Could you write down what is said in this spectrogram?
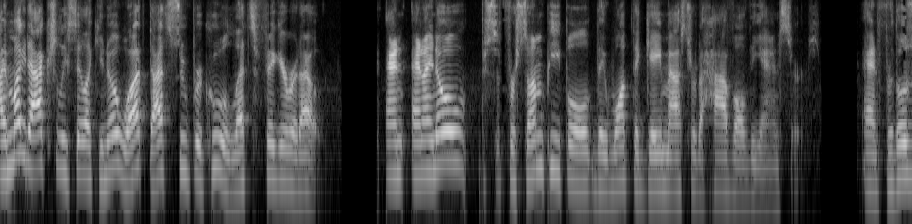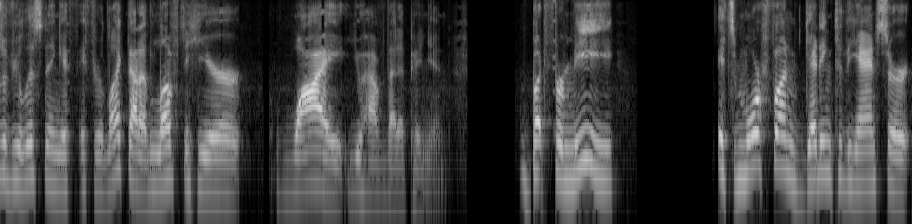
I might actually say like, you know what? That's super cool. Let's figure it out. And and I know for some people they want the game master to have all the answers. And for those of you listening, if if you're like that, I'd love to hear why you have that opinion. But for me, it's more fun getting to the answer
